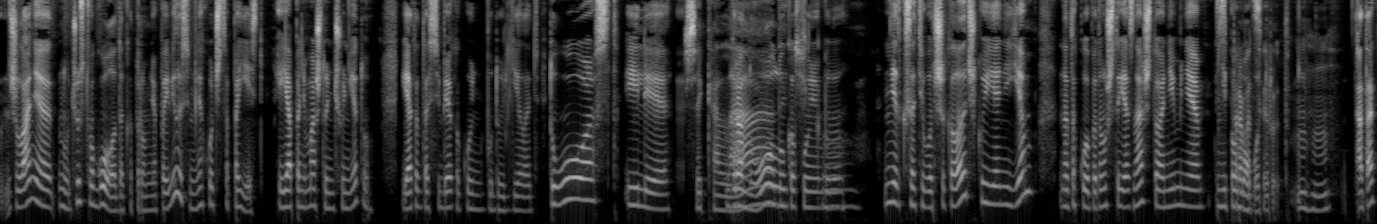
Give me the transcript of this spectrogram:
желание, ну, чувство голода, которое у меня появилось, и мне хочется поесть. И я понимаю, что ничего нету, я тогда себе какую-нибудь буду делать тост или гранолу какую-нибудь. Нет, кстати, вот шоколадочку я не ем на такое, потому что я знаю, что они мне не помогут. Угу. А так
